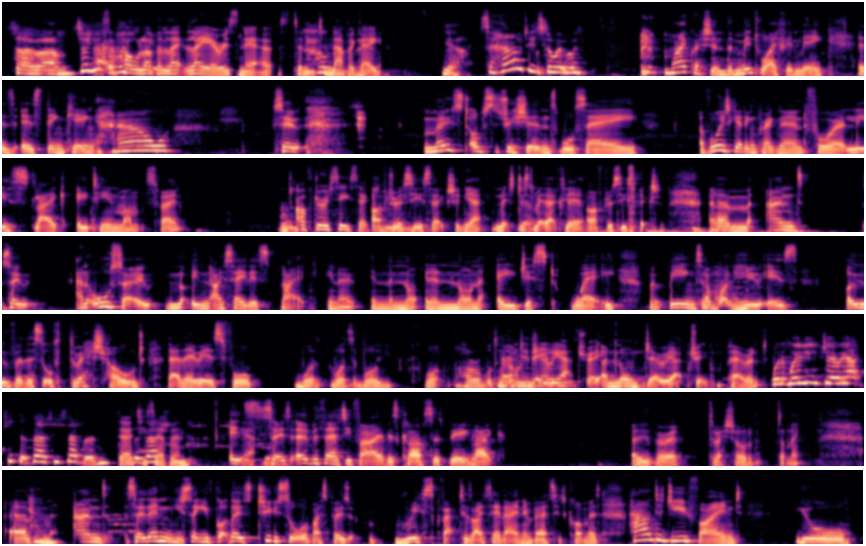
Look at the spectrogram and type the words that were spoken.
So, um, so yeah, that's a was, whole other la- layer, isn't it, to, to navigate? Layer. Yeah. So how did so it was my question, the midwife in me is is thinking how so most obstetricians will say avoid getting pregnant for at least like 18 months, right? After a C section. After a C section, yeah. Let's just yeah. make that clear. After a C section, um, and so and also in I say this like you know in the not in a non ageist way, but being someone who is over the sort of threshold that there is for what what's what what horrible term did they use? a non-geriatric parent. When, when you geriatric at 37? 37. It's yeah. so it's over 35 is classed as being like over a threshold of something. Um, and so then, you, so you've got those two sort of, I suppose, risk factors. I say that in inverted commas. How did you find your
